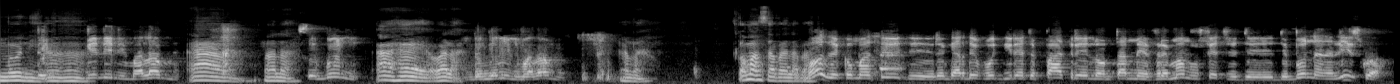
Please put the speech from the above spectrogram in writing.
Boni, ah, ah. Ngeni ni malamu. Ah, voilà. C'est Boni. Ah, eh, voilà. Ngeni ni malamu. Voilà. Comment ça va là-bas? Moi, j'ai commencé de regarder vos directs pas très longtemps, mais vraiment, vous faites de, de bonnes analyses, quoi.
